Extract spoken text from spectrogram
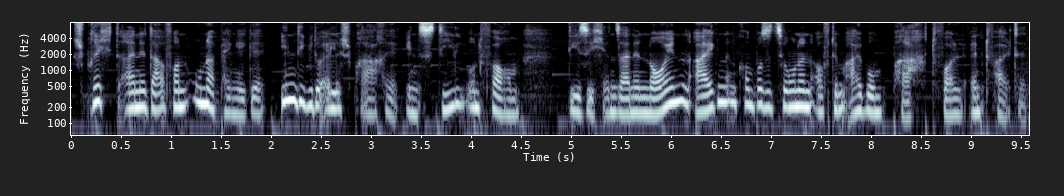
spricht eine davon unabhängige, individuelle Sprache in Stil und Form, die sich in seinen neuen eigenen Kompositionen auf dem Album prachtvoll entfaltet.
